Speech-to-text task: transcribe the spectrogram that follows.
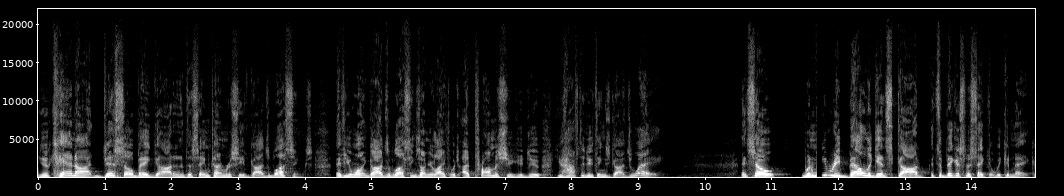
You cannot disobey God and at the same time receive God's blessings. If you want God's blessings on your life, which I promise you you do, you have to do things God's way. And so when we rebel against God, it's the biggest mistake that we can make.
